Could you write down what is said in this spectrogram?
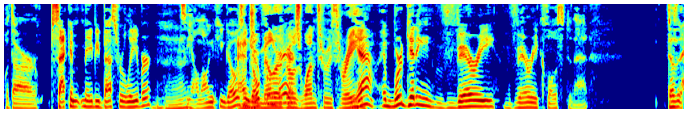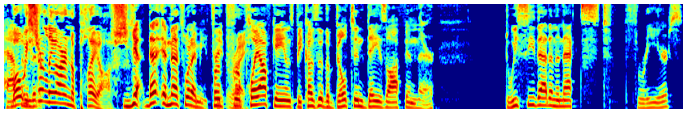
with our second, maybe best reliever. See how long he goes. and Andrew go Miller goes one through three. Yeah, and we're getting very, very close to that. Does it happen? Well, we that- certainly are in the playoffs. Yeah, that, and that's what I mean for for Right. playoff games because of the built-in days off in there. Do we see that in the next three years?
